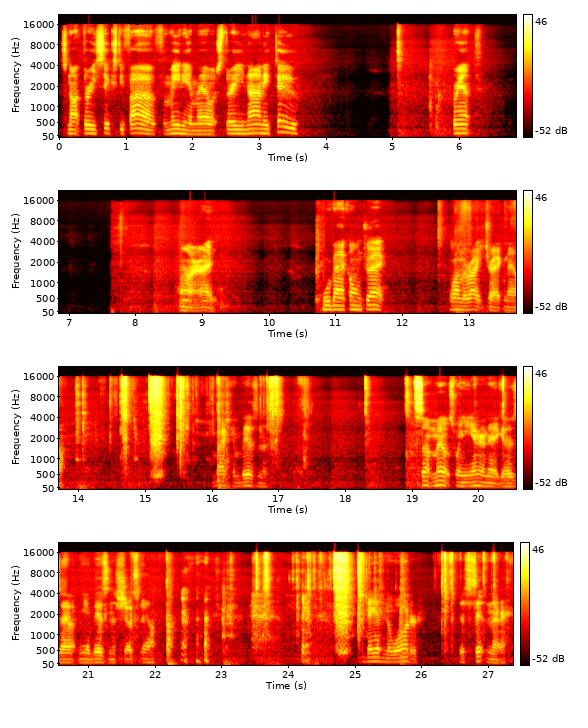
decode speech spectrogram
It's not 365 for medium mail, it's 392. Brent. Alright. We're back on track. We're on the right track now. Back in business. Something else when your internet goes out and your business shuts down. Dead in the water. Just sitting there.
